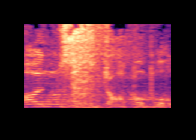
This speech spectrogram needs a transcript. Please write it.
Unstoppable.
